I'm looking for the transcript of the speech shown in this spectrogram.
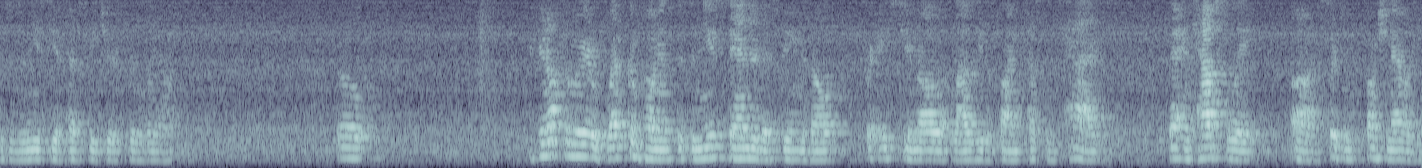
which is a new CSS feature for the layout. So if you're not familiar with web components, it's a new standard that's being developed for HTML that allows you to find custom tags that encapsulate uh, certain functionality.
